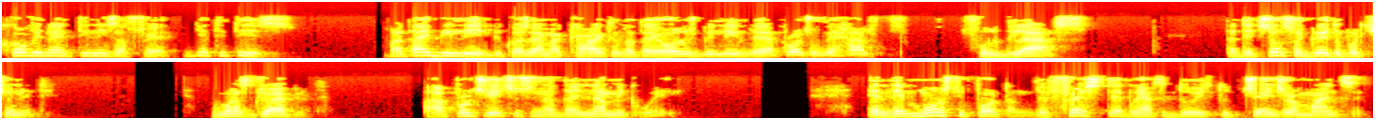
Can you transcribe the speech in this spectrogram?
COVID-19 is a threat, yet it is. But I believe, because I'm a character that I always believe the approach of the half full glass, that it's also a great opportunity. We must grab it, approach issues in a dynamic way. And the most important, the first step we have to do is to change our mindset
